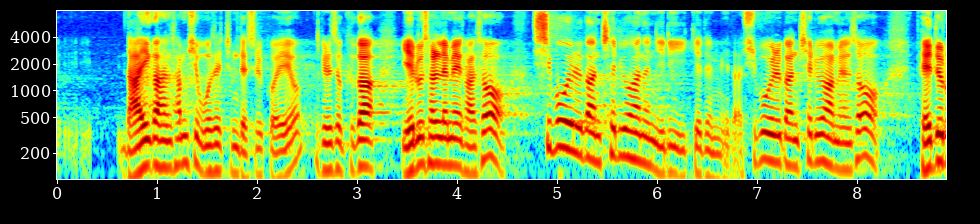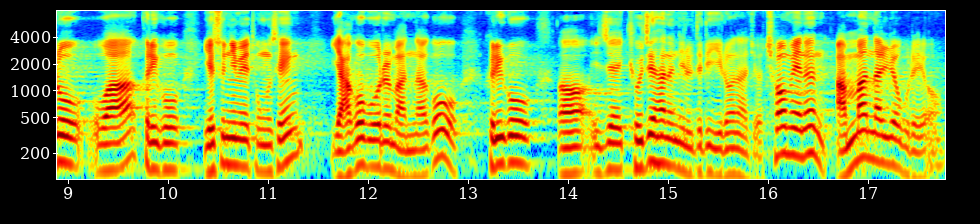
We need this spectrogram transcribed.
나이가 한 35세쯤 됐을 거예요. 그래서 그가 예루살렘에 가서 15일간 체류하는 일이 있게 됩니다. 15일간 체류하면서 베드로와 그리고 예수님의 동생 야고보를 만나고 그리고 어 이제 교제하는 일들이 일어나죠. 처음에는 안 만나려고 그래요.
